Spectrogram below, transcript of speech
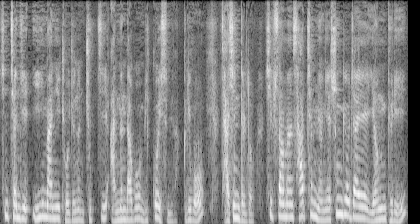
신천지 이만희 교주는 죽지 않는다고 믿고 있습니다. 그리고 자신들도 14만 4천 명의 순교자의 영들이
